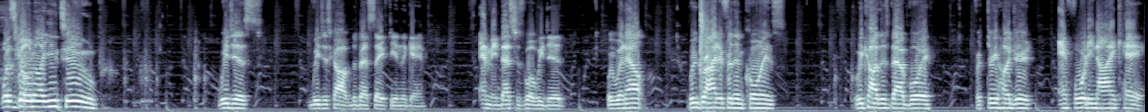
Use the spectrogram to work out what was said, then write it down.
What's going on YouTube? We just we just got the best safety in the game. I mean that's just what we did. We went out, we grinded for them coins. We caught this bad boy for 349k.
